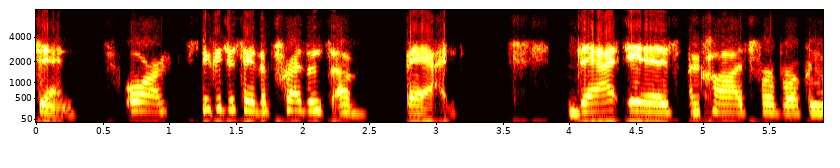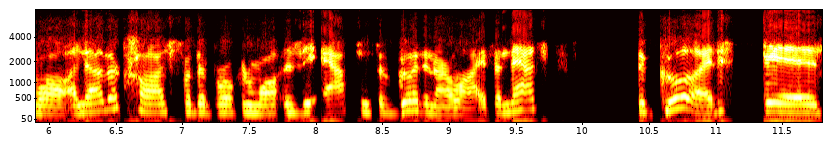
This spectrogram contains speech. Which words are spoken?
sin. Or you could just say the presence of bad. That is a cause for a broken wall. Another cause for the broken wall is the absence of good in our life. And that's the good is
